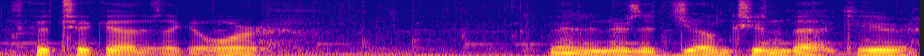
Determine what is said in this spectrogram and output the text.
Let's go check out. There's like an ore and there's a junction back here.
